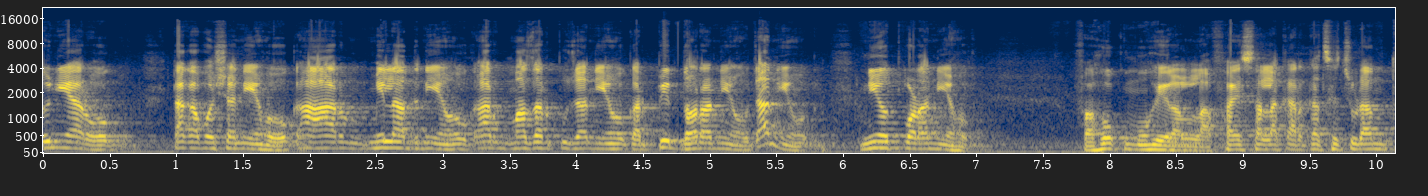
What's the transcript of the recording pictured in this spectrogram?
দুনিয়ার হোক টাকা পয়সা নিয়ে হোক, আর মিলাদ নিয়ে হোক, আর মাজার পূজা নিয়ে হোক, আর পীর ধরা নিয়ে হোক, যা নিয়ে হোক, নিয়ত পড়া নিয়ে হোক ফাহুক মহির আল্লাহ ফয়সালা কার কাছে চূড়ান্ত?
